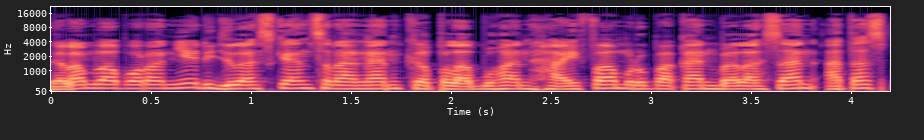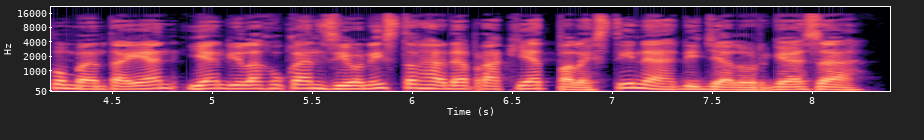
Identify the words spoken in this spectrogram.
Dalam laporannya dijelaskan serangan ke pelabuhan Haifa merupakan balasan atas pembantaian yang dilakukan Zionis terhadap rakyat Palestina di jalur Gaza.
